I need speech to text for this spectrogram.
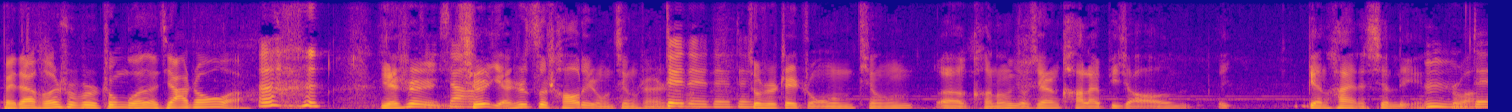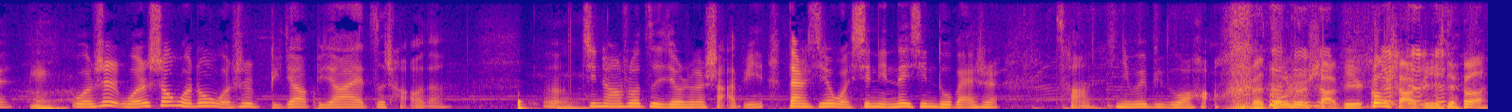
北戴河是不是中国的加州啊？也是，挺像其实也是自嘲的一种精神，是吧对对对对，就是这种挺呃，可能有些人看来比较呃变态的心理，是吧？嗯对，嗯我是我是生活中我是比较比较爱自嘲的，嗯，经常说自己就是个傻逼，但是其实我心里内心独白是，操，你未必比我好。你们都是傻逼，更傻逼，对吧？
